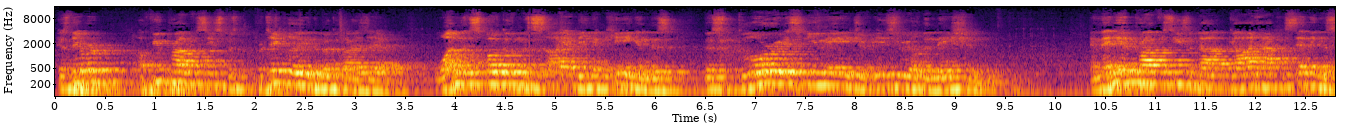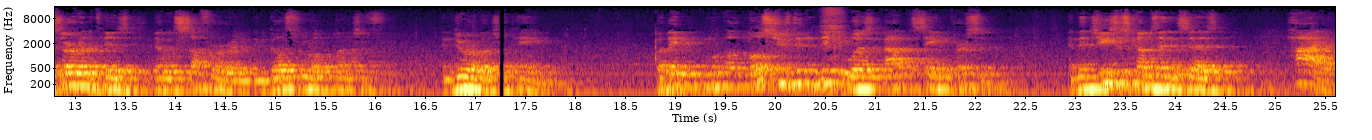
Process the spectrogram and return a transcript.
Because there were a few prophecies, particularly in the book of Isaiah. One that spoke of Messiah being a king in this, this glorious new age of Israel, the nation. And then you had prophecies about God having, sending a servant of his that would suffer and, and go through a bunch of, endure a bunch of pain. But they, uh, most Jews didn't think it was about the same person. And then Jesus comes in and says, Hi,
